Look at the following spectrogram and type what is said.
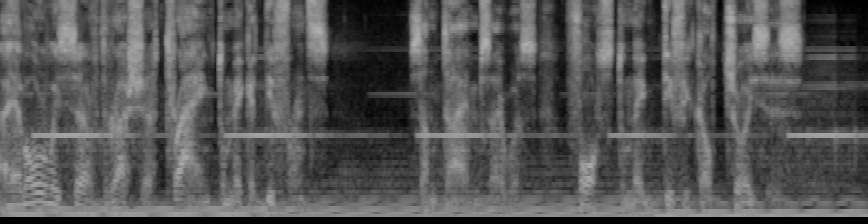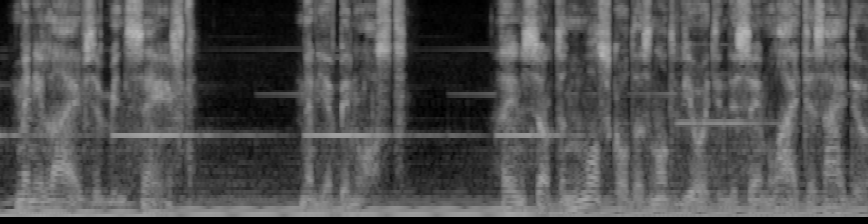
I have always served Russia, trying to make a difference. Sometimes I was forced to make difficult choices. Many lives have been saved. Many have been lost. I am certain Moscow does not view it in the same light as I do.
